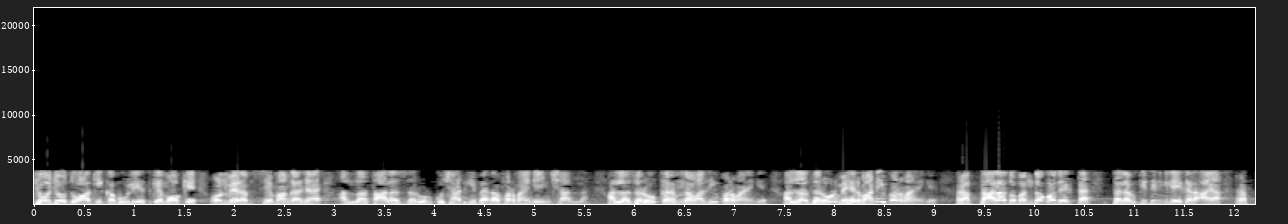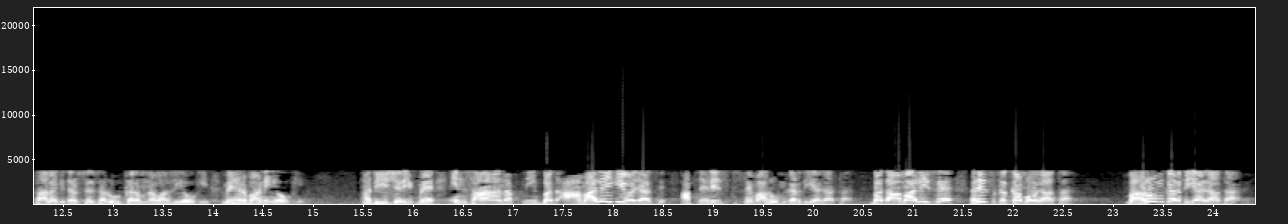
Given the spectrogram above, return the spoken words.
जो जो दुआ की कबूलियत के मौके उनमें रब से मांगा जाए। अल्लाह ताला ज़रूर कुशादगी पैदा फरमाएँगे इंशाअल्लाह अल्लाह ज़रूर करम नवाजी फरमाएँगे। अल्लाह ज़रूर मेहरबानी फरमाएँगे। रब ताला तो बंदों को देखता है। तलब कितनी लेकर आया? रब ताला की तरफ़ से ज़रूर करम नवाजी होगी, मेहरबानी होगी। हदीस शरीफ में इंसान अपनी बदआमाली की वजह से अपने रिस्क से महरूम कर दिया जाता है। बदआमाली से रिस्क कम हो जाता है, महरूम कर दिया जाता है।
